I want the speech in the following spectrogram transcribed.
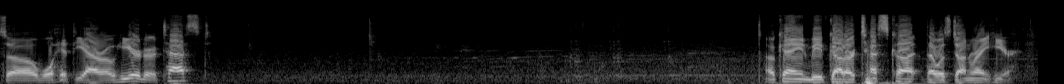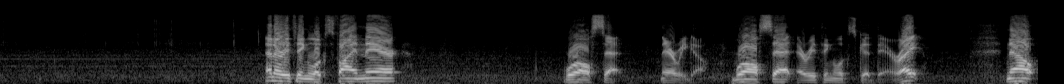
So we'll hit the arrow here to test. Okay, and we've got our test cut that was done right here. And everything looks fine there. We're all set. There we go. We're all set. Everything looks good there, right? Now,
